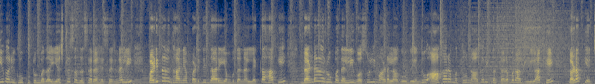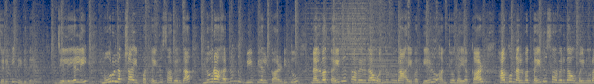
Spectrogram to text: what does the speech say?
ಈವರೆಗೂ ಕುಟುಂಬದ ಎಷ್ಟು ಸದಸ್ಯರ ಹೆಸರಿನಲ್ಲಿ ಪಡಿತರ ಧಾನ್ಯ ಪಡೆದಿದ್ದಾರೆ ಎಂಬುದನ್ನು ಲೆಕ್ಕ ಹಾಕಿ ದಂಡದ ರೂಪದಲ್ಲಿ ವಸೂಲಿ ಮಾಡಲಾಗುವುದು ಎಂದು ಆಹಾರ ಮತ್ತು ನಾಗರಿಕ ಸರಬರಾಜು ಇಲಾಖೆ ಖಡಕ್ ಎಚ್ಚರಿಕೆ ನೀಡಿದೆ. ಜಿಲ್ಲೆಯಲ್ಲಿ ಮೂರು ಲಕ್ಷ ಇಪ್ಪತ್ತೈದು ಸಾವಿರದ ನೂರ ಹನ್ನೊಂದು ಬಿಪಿಎಲ್ ಕಾರ್ಡ್ ಇದ್ದು, ನಲವತ್ತೈದು ಸಾವಿರದ ಒಂದು ನೂರ ಐವತ್ತೇಳು ಅಂತ್ಯೋದಯ ಕಾರ್ಡ್ ಹಾಗೂ ನಲವತ್ತೈದು ಸಾವಿರದ ಒಂಬೈನೂರ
